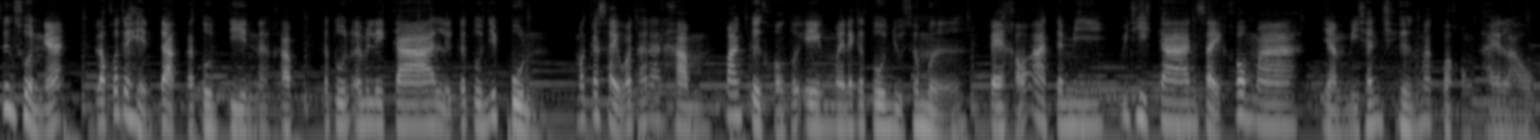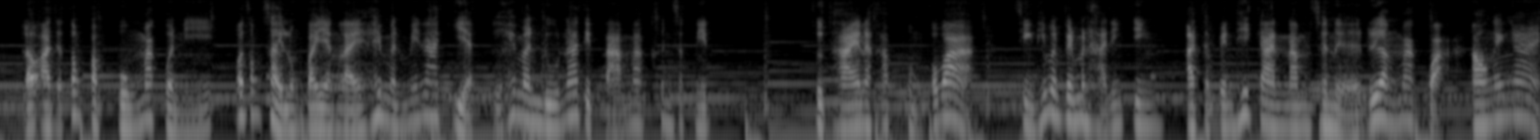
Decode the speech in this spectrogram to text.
ซึ่งส่วนเนี้ยเราก็จะเห็นจากการ์ตูนจีนนะครับการ์ตูนอเมริกา หรือการ์ตูนญี่ปุ่น มันก็ใส่วัฒนธรรม บ้านเกิดของตัวเองมาในการ์ตูนอยู่เสมอ แต่เขาอาจจะมีวิธีการใส่เข้ามาอย่างมีชั้นเชิงมากกว่าของไทยเรา เราอาจจะต้องปรับปรุงมากกว่านี้ว่าต้องใส่ลงไปอย่างไรให้มันไม่น่าเกลียด หรือให้มันดูน่าติดตามมากขึ้นสักนิด สุดท้ายนะครับ ผมก็ว่าสิ่งที่มันเป็นปัญหาจริง ๆ อาจจะเป็นที่การนำเสนอเรื่องมากกว่า เอาง่าย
